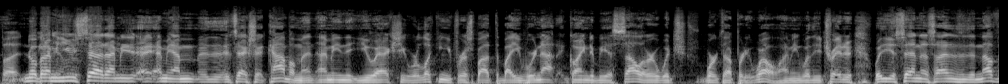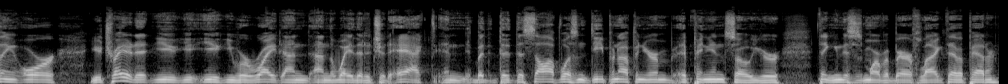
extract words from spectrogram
But no, but I mean, you said, I mean, I, I mean, I'm, it's actually a compliment. I mean, that you actually were looking for a spot to buy. You were not going to be a seller, which worked out pretty well. I mean, whether you traded, whether you sent a silence into nothing or you traded it, you, you, you were right on, on the way that it should act. And, but the, the sell off wasn't deep enough in your opinion. So you're thinking this is more of a bear flag type of pattern?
